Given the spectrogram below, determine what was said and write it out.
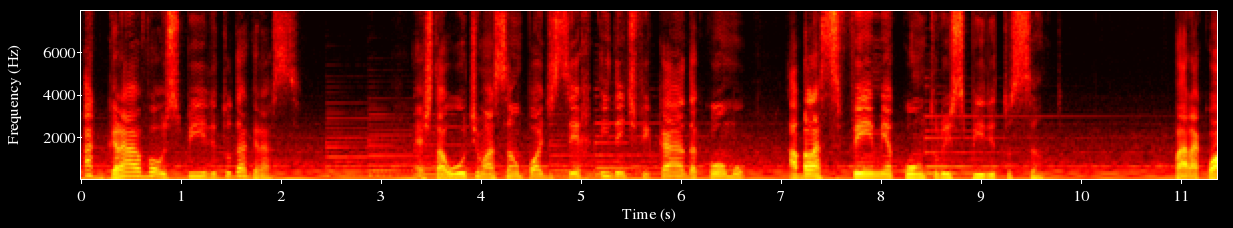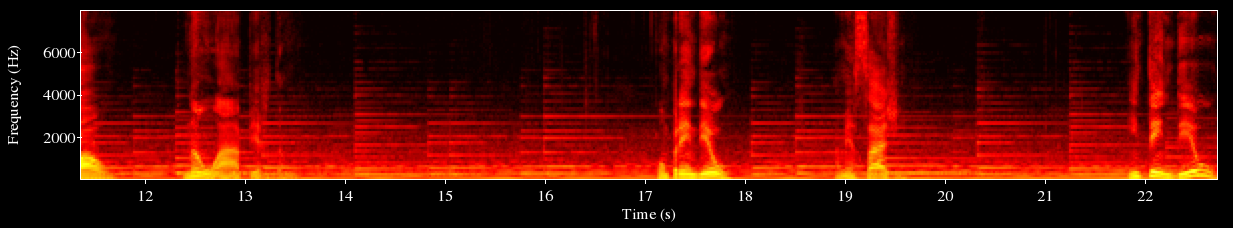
agravo ao Espírito da graça. Esta última ação pode ser identificada como a blasfêmia contra o Espírito Santo, para a qual não há perdão. Compreendeu a mensagem? Entendeu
